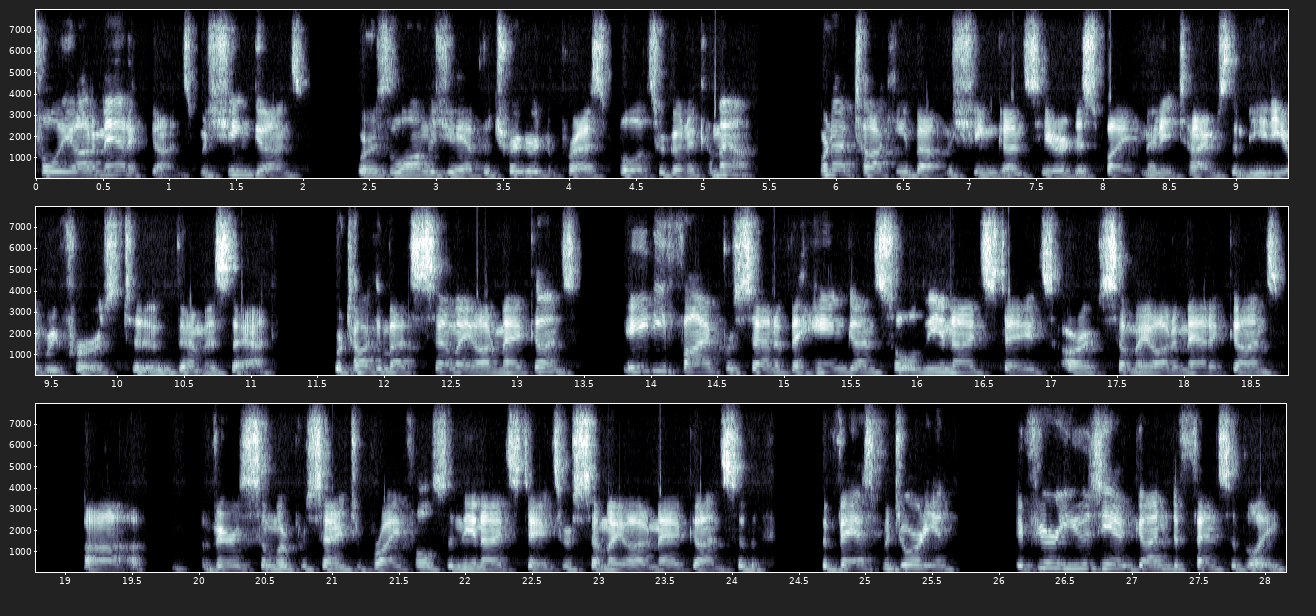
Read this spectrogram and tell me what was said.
fully automatic guns, machine guns, where as long as you have the trigger depressed, bullets are going to come out. We're not talking about machine guns here, despite many times the media refers to them as that. We're talking about semi automatic guns. 85% of the handguns sold in the United States are semi automatic guns. Uh, a very similar percentage of rifles in the United States are semi automatic guns. So the, the vast majority, and if you're using a gun defensively,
